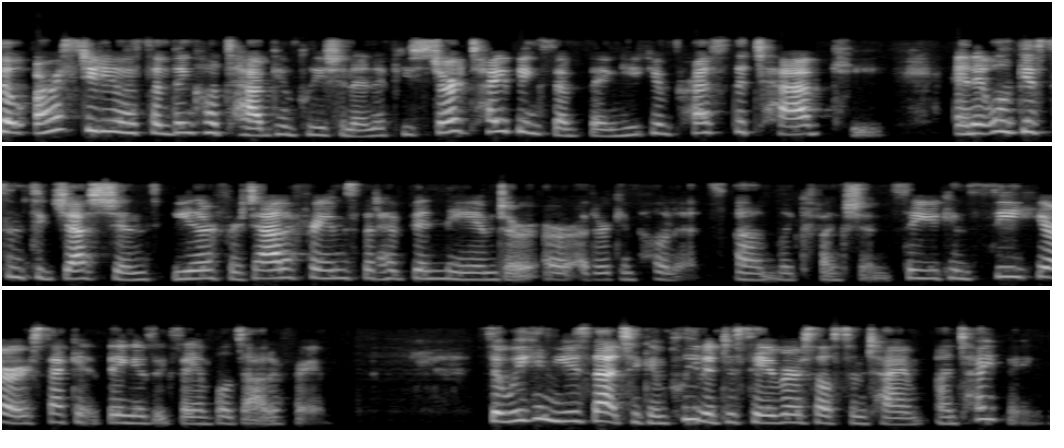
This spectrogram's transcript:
So RStudio has something called tab completion, and if you start typing something, you can press the tab key, and it will give some suggestions either for data frames that have been named or, or other components, um, like functions. So you can see here our second thing is example data frame. So we can use that to complete it to save ourselves some time on typing.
